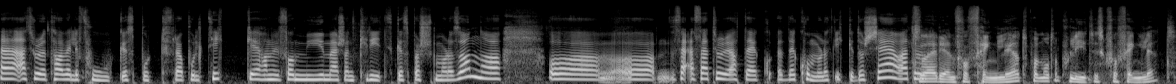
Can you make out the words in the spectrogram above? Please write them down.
Eh, jeg tror det tar veldig fokus bort fra politikk han vil få mye mer sånn kritiske spørsmål og sånn. Og, og, og, så, jeg, så, jeg tror at det, det, kommer nok ikke til å skje. så det er ren forfengelighet, på en måte? Politisk forfengelighet?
